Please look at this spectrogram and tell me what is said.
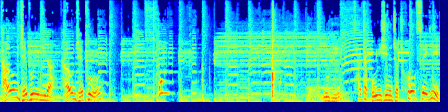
다음 제품입니다. 다음 제품. 뽕! 네, 여기 살짝 보이시는 저 초록색이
